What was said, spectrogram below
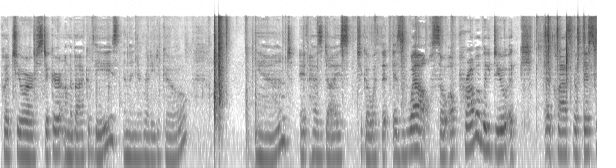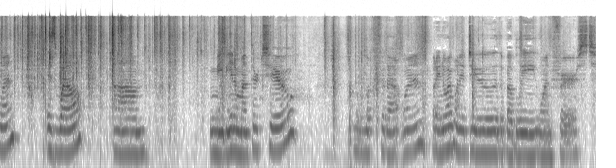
put your sticker on the back of these and then you're ready to go. And it has dies to go with it as well. So I'll probably do a a class with this one as well. Um, maybe in a month or two. We'll look for that one. But I know I want to do the bubbly one first.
